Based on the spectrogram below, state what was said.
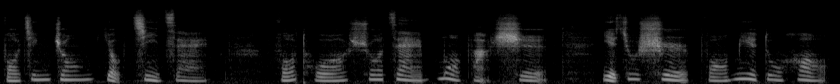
佛经中有记载，佛陀说，在末法世，也就是佛灭度后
